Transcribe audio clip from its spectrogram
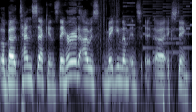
about 10 seconds. They heard I was making them uh, extinct.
